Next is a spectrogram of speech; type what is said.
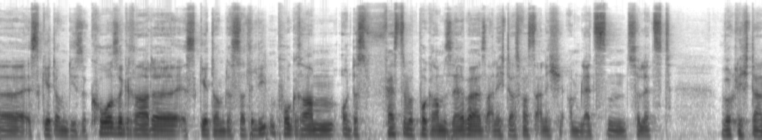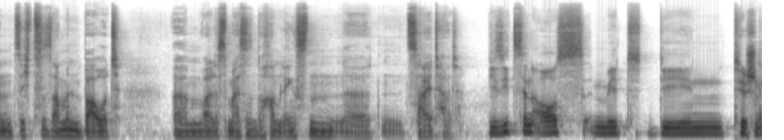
es geht um diese Kurse gerade, es geht um das Satellitenprogramm und das Festivalprogramm selber ist eigentlich das, was eigentlich am letzten, zuletzt wirklich dann sich zusammenbaut, ähm, weil das meistens noch am längsten äh, Zeit hat. Wie sieht es denn aus mit den Tischen?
